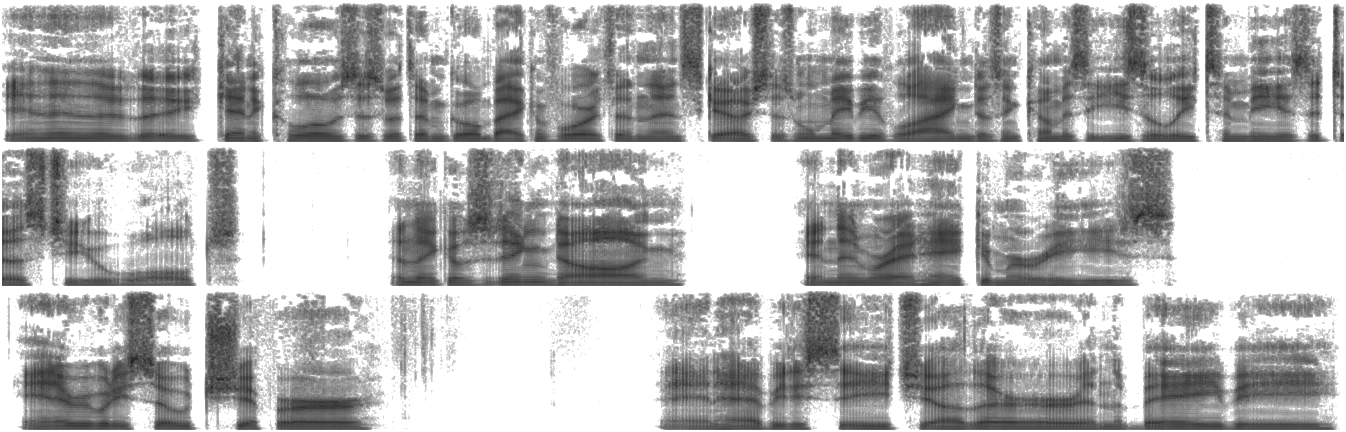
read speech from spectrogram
And then the, the kind of closes with them going back and forth. And then Skyler says, Well, maybe lying doesn't come as easily to me as it does to you, Walt. And then it goes ding dong. And then we're at Hank and Marie's. And everybody's so chipper and happy to see each other and the baby.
